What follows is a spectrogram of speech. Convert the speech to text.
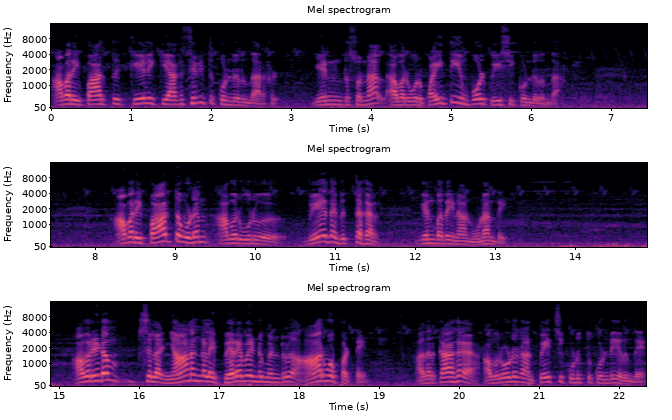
அவரை பார்த்து கேளிக்கையாக சிரித்து கொண்டிருந்தார்கள். என்று சொன்னால் அவர் ஒரு பைத்தியம் போல் பேசிக் கொண்டிருந்தார். அவரை பார்த்தவுடன் அவர் ஒரு வேத வித்தகர் என்பதை நான் உணர்ந்தேன். அவரிடம் சில ஞானங்களை பெற வேண்டும் என்று ஆர்வப்பட்டேன். அதற்காக அவரோடு நான் பேச்சு கொடுத்து கொண்டே இருந்தேன்.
